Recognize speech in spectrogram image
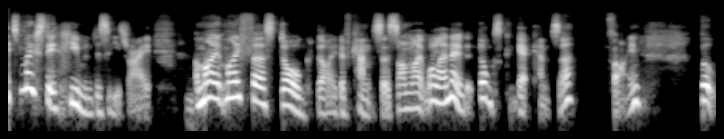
it's mostly a human disease, right? Hmm. And my, my first dog died of cancer. So I'm like, well, I know that dogs can get cancer, fine. But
